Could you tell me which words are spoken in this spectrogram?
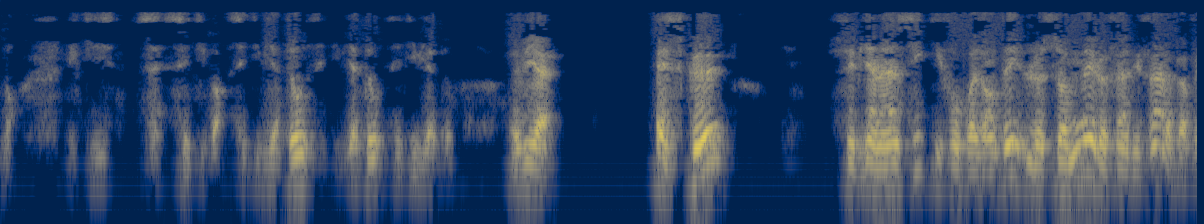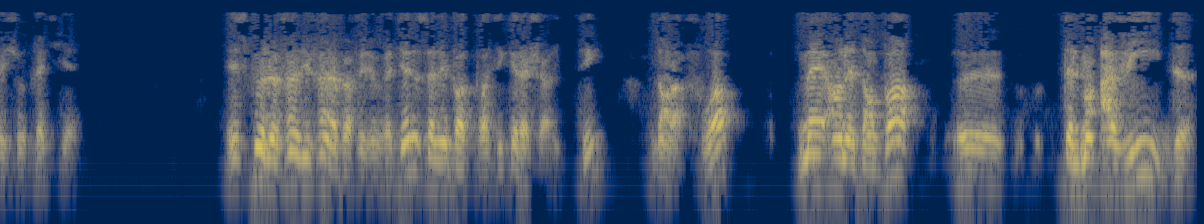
bon. Et qui disent, c'est bientôt, c'est bientôt, c'est bientôt. Eh bien, est-ce que c'est bien ainsi qu'il faut présenter le sommet, le fin du fin, la perfection chrétienne? Est-ce que le fin du fin, la perfection chrétienne, ça n'est pas de pratiquer la charité dans la foi, mais en n'étant pas euh, tellement avide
